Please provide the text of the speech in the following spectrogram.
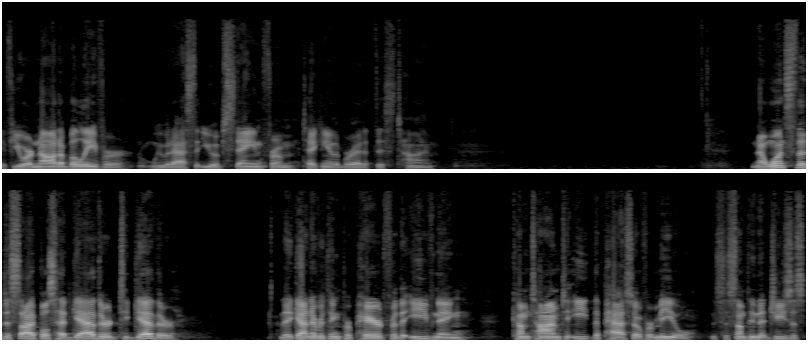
if you are not a believer, we would ask that you abstain from taking of the bread at this time. Now, once the disciples had gathered together, they'd gotten everything prepared for the evening, come time to eat the Passover meal. This is something that Jesus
